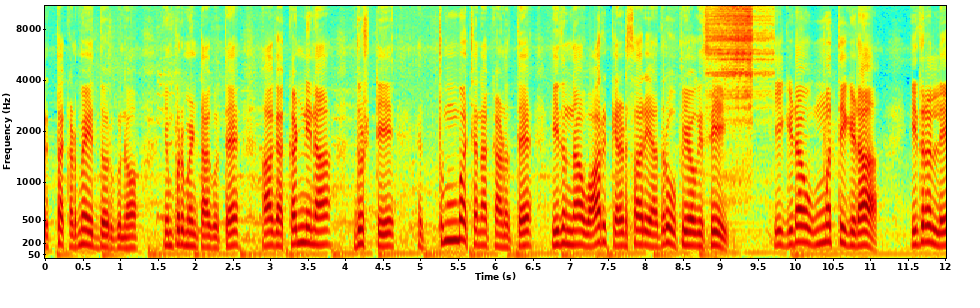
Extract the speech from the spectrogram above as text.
ರಕ್ತ ಕಡಿಮೆ ಇದ್ದವ್ರಿಗೂ ಇಂಪ್ರೂವ್ಮೆಂಟ್ ಆಗುತ್ತೆ. ಆಗ ಕಣ್ಣಿನ ದೃಷ್ಟಿ ತುಂಬ ಚೆನ್ನಾಗಿ ಕಾಣುತ್ತೆ. ಇದನ್ನು ವಾರಕ್ಕೆ ಎರಡು ಸಾರಿ ಆದರೂ ಉಪಯೋಗಿಸಿ. ಈ ಗಿಡ ಉಮ್ಮತ್ತಿ ಗಿಡ, ಇದರಲ್ಲಿ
